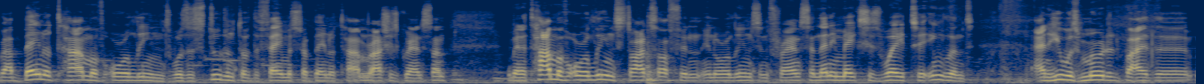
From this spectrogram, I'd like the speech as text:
Rabbeinu Tam of Orleans was a student of the famous Rabbeinu Tam, Rashi's grandson. Rabbeinu Tam of Orleans starts off in, in Orleans in France, and then he makes his way to England, and he was murdered by the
